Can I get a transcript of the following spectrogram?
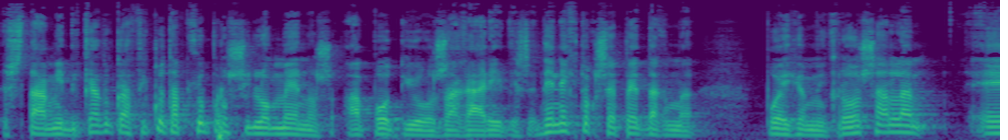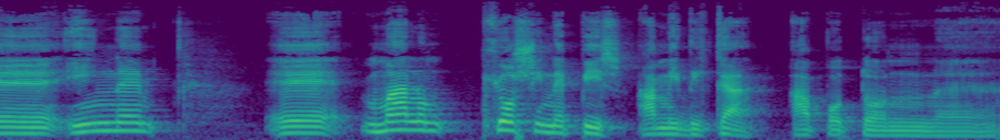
στα αμυντικά του καθήκοντα πιο προσιλωμένος από ότι ο Ζαγαρίτης. Δεν έχει το ξεπέταγμα που έχει ο μικρός, αλλά ε, είναι ε, μάλλον πιο συνεπής αμυντικά από τον ε,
